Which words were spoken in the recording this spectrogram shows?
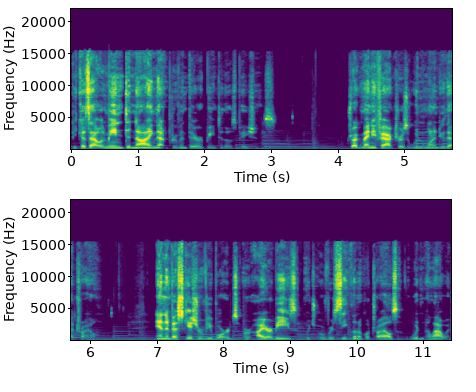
because that would mean denying that proven therapy to those patients. Drug manufacturers wouldn't want to do that trial, and investigation review boards, or IRBs, which oversee clinical trials, wouldn't allow it.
